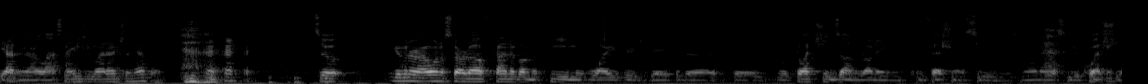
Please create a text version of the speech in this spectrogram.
Yeah, and our last names, you might actually have one. So, Governor, I want to start off kind of on the theme of why you're here today for the, the Reflections on Running confessional series. And I want to ask you a question.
